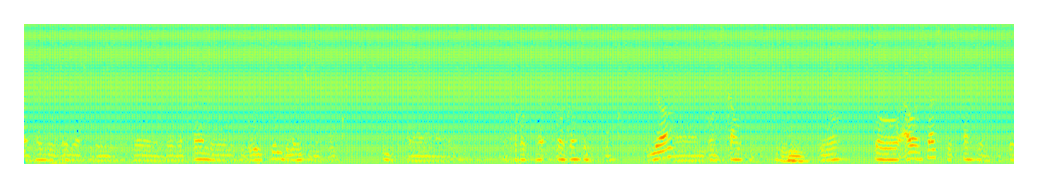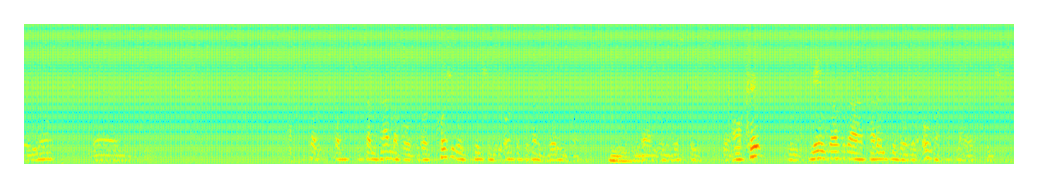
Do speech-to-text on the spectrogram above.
was having earlier today. There, there's a friend who will soon be launching a book, uh, a pro- progressive book Yeah. um, on scouting. You know, so I was just discussing say, you know, um, some, some some time ago because coaching education will also become very important um, in this space. Yeah. Okay. In- Here in South Africa, currently there's an oversupply of coaches,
